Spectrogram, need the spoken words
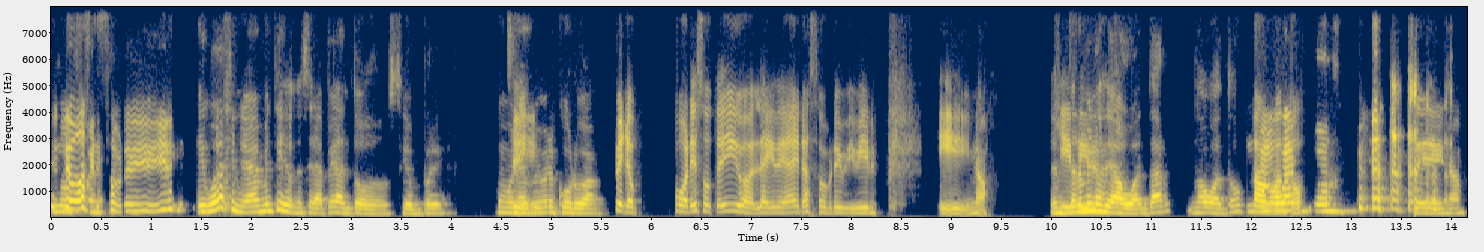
No no vas a sobrevivir. Igual generalmente es donde se la pegan todos, siempre. Como en la Sí. primera curva. Pero por eso te digo, la idea era sobrevivir. Y no, En términos de aguantar, no aguantó. no aguantó. Sí, no.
